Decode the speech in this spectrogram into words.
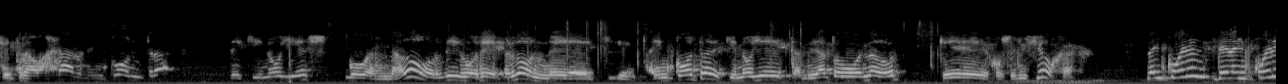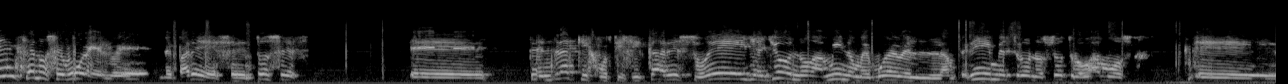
que trabajaron en contra de quien hoy es gobernador, digo, de, perdón, eh, en contra de quien hoy es candidato a gobernador, que es José Luis Fioja. La de la incoherencia no se vuelve, me parece. Entonces, eh, tendrá que justificar eso ella. Yo no, a mí no me mueve el amperímetro. Nosotros vamos eh,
